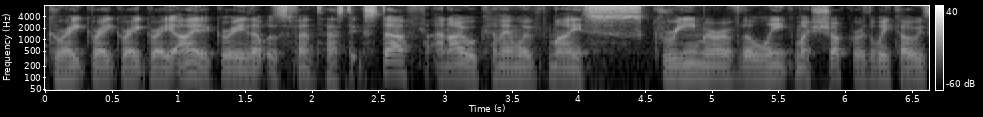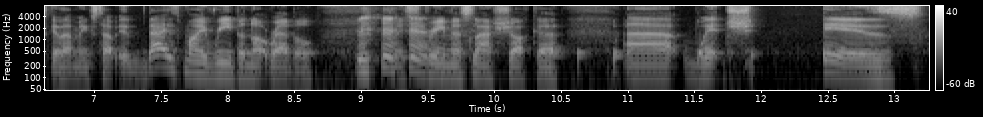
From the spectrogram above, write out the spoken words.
Great, great, great, great. I agree. That was fantastic stuff. And I will come in with my screamer of the week, my shocker of the week. I always get that mixed up. That is my Reba Not Rebel, my screamer slash shocker, uh, which is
